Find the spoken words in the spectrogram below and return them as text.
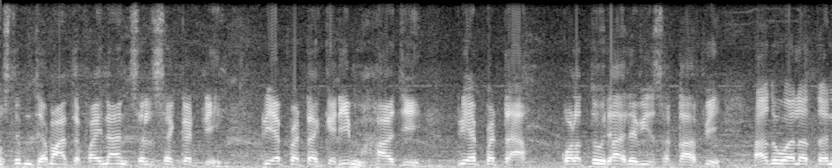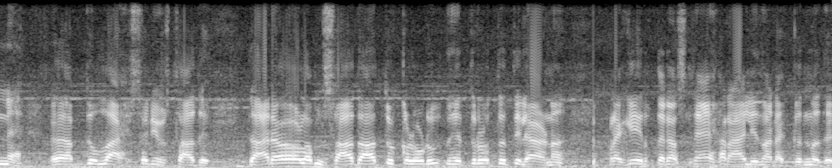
മുസ്ലിം ജമാഅത്ത് ഫൈനാൻഷ്യൽ സെക്രട്ടറി പ്രിയപ്പെട്ട കരീം ഹാജി പ്രിയപ്പെട്ട കൊളത്തൂർ അലവി സഖാഫി അതുപോലെ തന്നെ അബ്ദുള്ള ഹസനി ഉസ്താദ്. ധാരാളം സാധാത്തുക്കളുടെ നേതൃത്വത്തിലാണ് പ്രകീർത്തന സ്നേഹ റാലി നടക്കുന്നത്.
